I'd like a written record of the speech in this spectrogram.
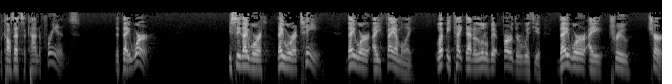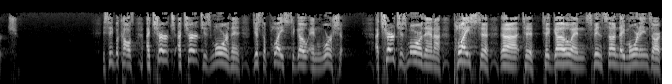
Because that's the kind of friends that they were. You see, they were, they were a team. They were a family. Let me take that a little bit further with you. They were a true church. You see, because a church, a church is more than just a place to go and worship. A church is more than a place to uh, to to go and spend Sunday mornings, or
